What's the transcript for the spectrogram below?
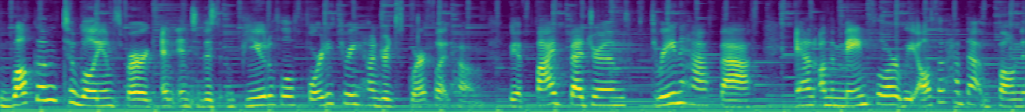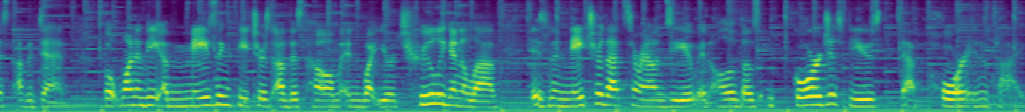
Welcome to Williamsburg and into this beautiful 4,300 square foot home. We have five bedrooms, three and a half baths, and on the main floor, we also have that bonus of a den. But one of the amazing features of this home and what you're truly gonna love is the nature that surrounds you and all of those gorgeous views that pour inside.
